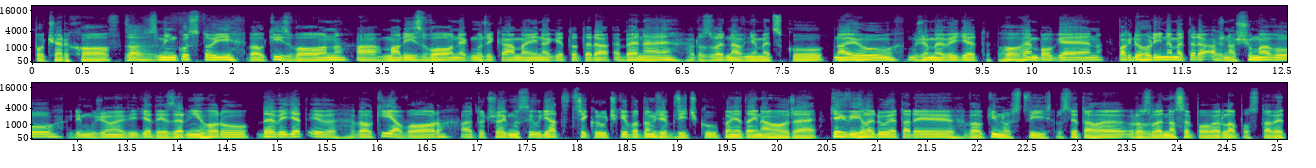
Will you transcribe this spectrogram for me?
po Čerchov. Za zmínku stojí velký zvon a malý zvon, jak mu říkáme, jinak je to teda Ebene, rozhledna v Německu. Na jihu můžeme vidět Hohenbogen, pak dohlíneme teda až na Šumavu, kdy můžeme vidět Jezerní horu. Jde vidět i velký Javor, ale to člověk musí udělat tři krůčky po tom žebříčku úplně tady nahoře. Těch výhledů je velké množství. Prostě tahle rozhledna se povedla postavit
